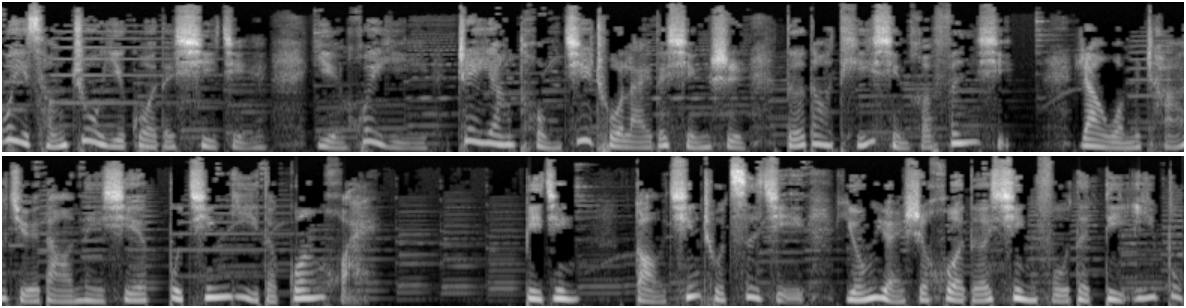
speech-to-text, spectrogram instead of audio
未曾注意过的细节，也会以这样统计出来的形式得到提醒和分析，让我们察觉到那些不经意的关怀。毕竟，搞清楚自己永远是获得幸福的第一步。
